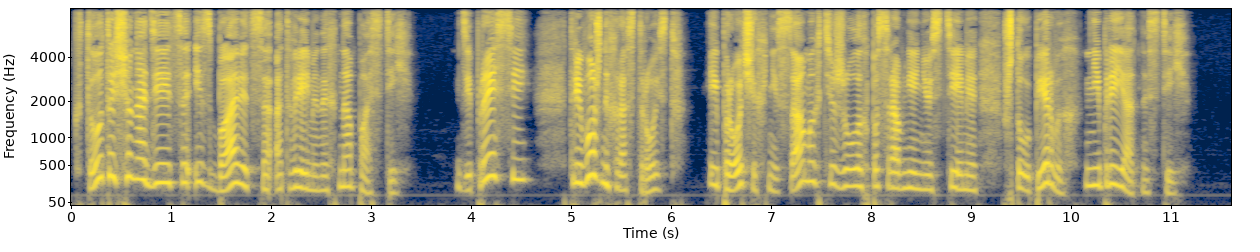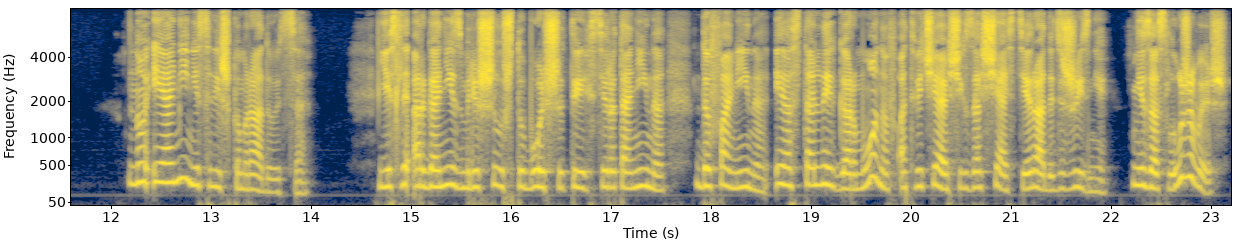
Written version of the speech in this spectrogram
Кто-то еще надеется избавиться от временных напастей, депрессий, тревожных расстройств и прочих не самых тяжелых по сравнению с теми, что у первых неприятностей. Но и они не слишком радуются. Если организм решил, что больше ты серотонина, дофамина и остальных гормонов, отвечающих за счастье и радость жизни, не заслуживаешь,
